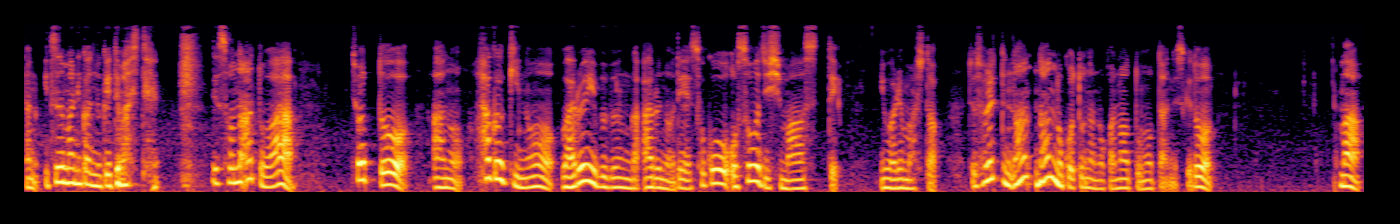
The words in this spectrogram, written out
あのいつの間にか抜けてまして。でその後はちょっとあの歯茎の悪い部分があるのでそこをお掃除しますって言われました。でそれって何のことなのかなと思ったんですけどまあ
